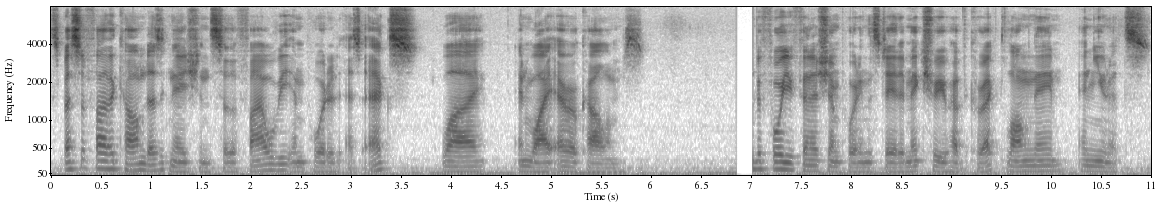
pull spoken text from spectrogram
specify the column designations so the file will be imported as X, Y, and Y error columns. Before you finish importing this data, make sure you have the correct long name and units.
